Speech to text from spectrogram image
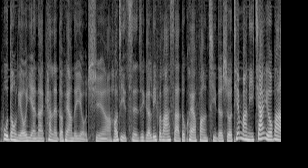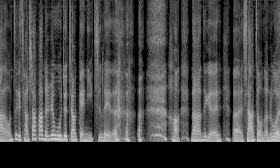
互动留言呢，看了都非常的有趣啊。好几次这个利弗拉萨都快要放弃的说：“天马，你加油吧，我这个抢沙发的任务就交给你之类的。”好，那这个呃霞总呢，如果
